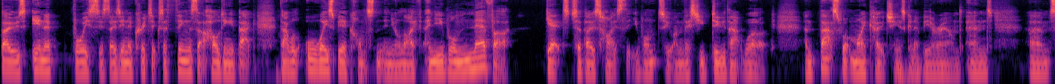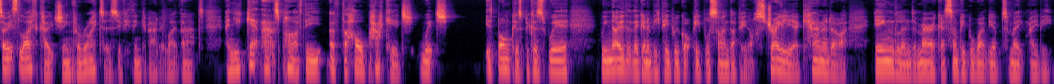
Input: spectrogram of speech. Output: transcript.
those inner voices, those inner critics, are things that are holding you back. That will always be a constant in your life, and you will never get to those heights that you want to unless you do that work. And that's what my coaching is going to be around. And um, so it's life coaching for writers, if you think about it like that. And you get that as part of the of the whole package, which is bonkers because we're we know that they're going to be people. We've got people signed up in Australia, Canada, England, America. Some people won't be able to make maybe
